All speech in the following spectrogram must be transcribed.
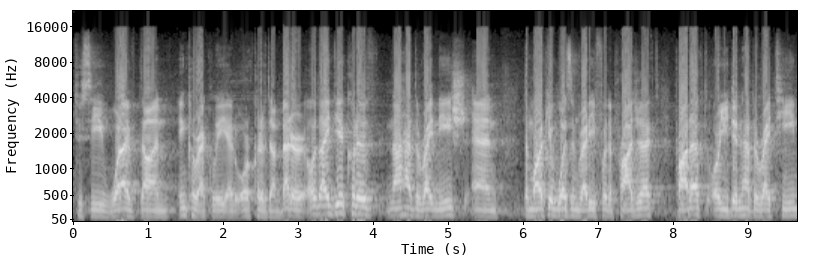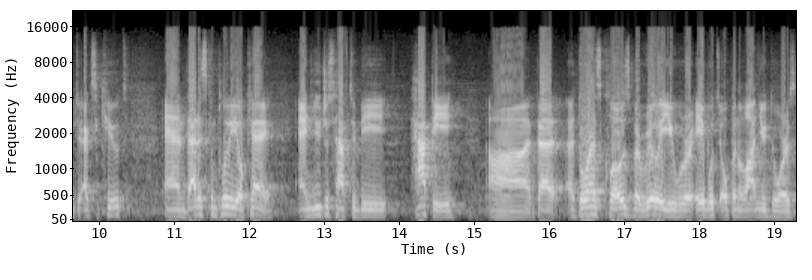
to see what I've done incorrectly or could have done better, or the idea could have not had the right niche and the market wasn't ready for the project product or you didn't have the right team to execute. And that is completely okay. And you just have to be happy uh, that a door has closed but really you were able to open a lot of new doors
